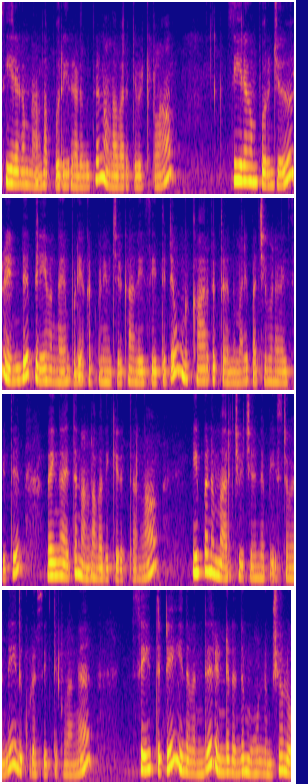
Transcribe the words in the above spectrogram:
சீரகம் நல்லா பொரியிற அளவுக்கு நல்லா வறுத்து விட்டுக்கலாம். சீரகம் பொரிஞ்சதும் ரெண்டு பெரிய வெங்காயம் பொடியாக கட் பண்ணி வச்சுருக்கேன். அதையும் சேர்த்துட்டு உங்கள் காரத்துக்கு தகுந்த மாதிரி பச்சை மிளகாய் சேர்த்து வெங்காயத்தை நல்லா வதக்கி எடுத்துடலாம். இப்போ நம்ம அரைச்சி வச்சுருந்த பேஸ்ட்டை வந்து இது கூட சேர்த்துக்கலாங்க. சேர்த்துட்டு இதை வந்து ரெண்டுலேருந்து மூணு நிமிஷம் லோ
